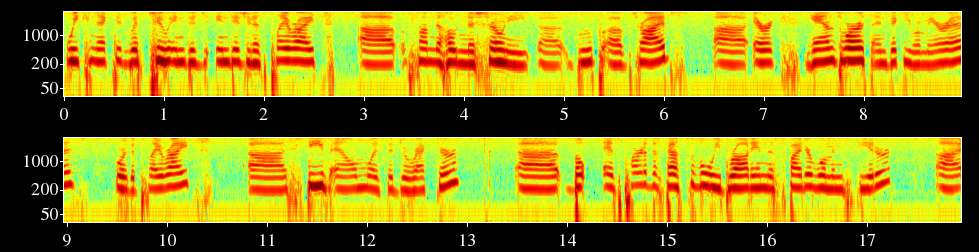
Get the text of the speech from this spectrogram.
we connected with two indi- indigenous playwrights uh, from the Haudenosaunee uh, group of tribes. Uh, Eric Gansworth and Vickie Ramirez were the playwrights. Uh, Steve Elm was the director. Uh, but as part of the festival, we brought in the Spider Woman Theater, uh,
